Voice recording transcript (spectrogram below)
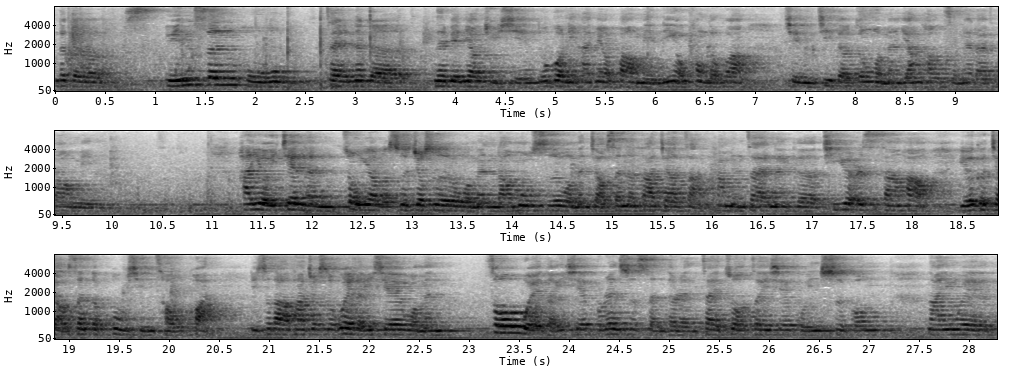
那个云深湖，在那个那边要举行。如果你还没有报名，你有空的话，请记得跟我们杨桃姊妹来报名。还有一件很重要的事，就是我们老牧师、我们脚生的大家长，他们在那个七月二十三号有一个脚生的步行筹款。你知道，他就是为了一些我们周围的一些不认识神的人在做这一些福音事工。那因为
